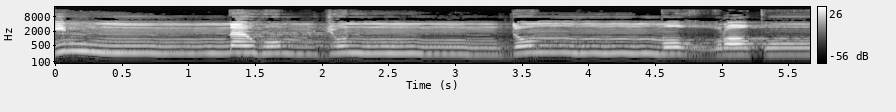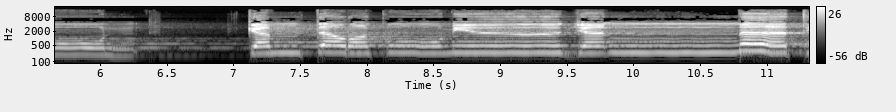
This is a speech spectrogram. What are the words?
إنهم جند مغرقون كم تركوا من جنات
